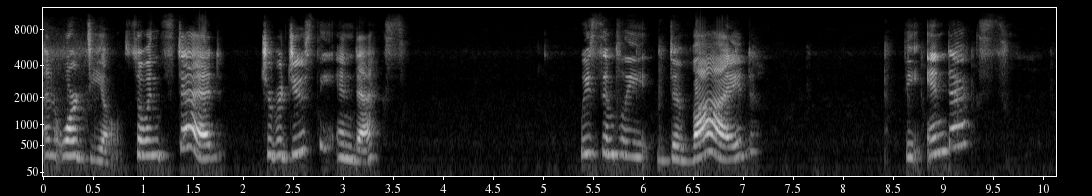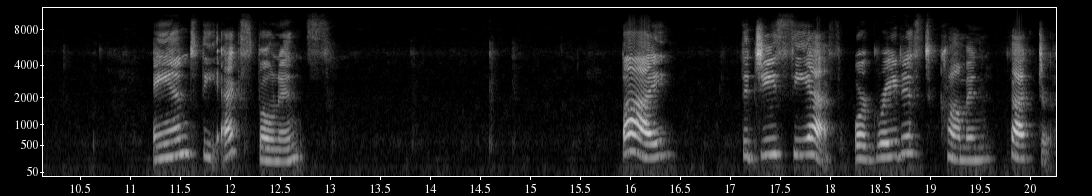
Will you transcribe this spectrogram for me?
an ordeal. So instead, to reduce the index, we simply divide the index and the exponents by the GCF, or greatest common factor.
